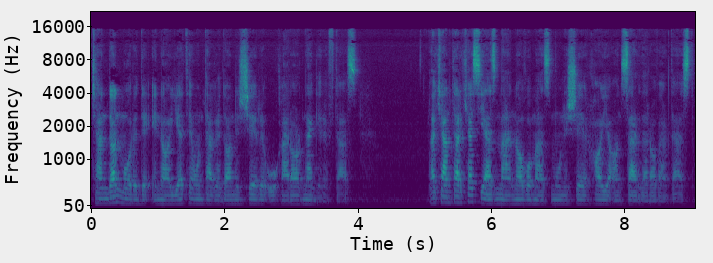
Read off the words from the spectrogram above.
چندان مورد عنایت منتقدان شعر او قرار نگرفته است و کمتر کسی از معنا و مضمون شعرهای آن سر درآورده است.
